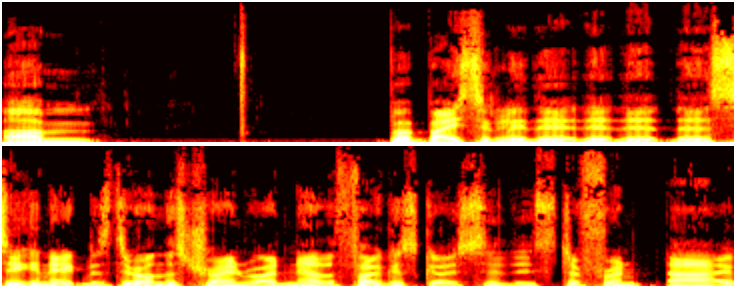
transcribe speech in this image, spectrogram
Um, but basically, the, the the the second act is they're on this train ride. Now the focus goes to this different uh,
